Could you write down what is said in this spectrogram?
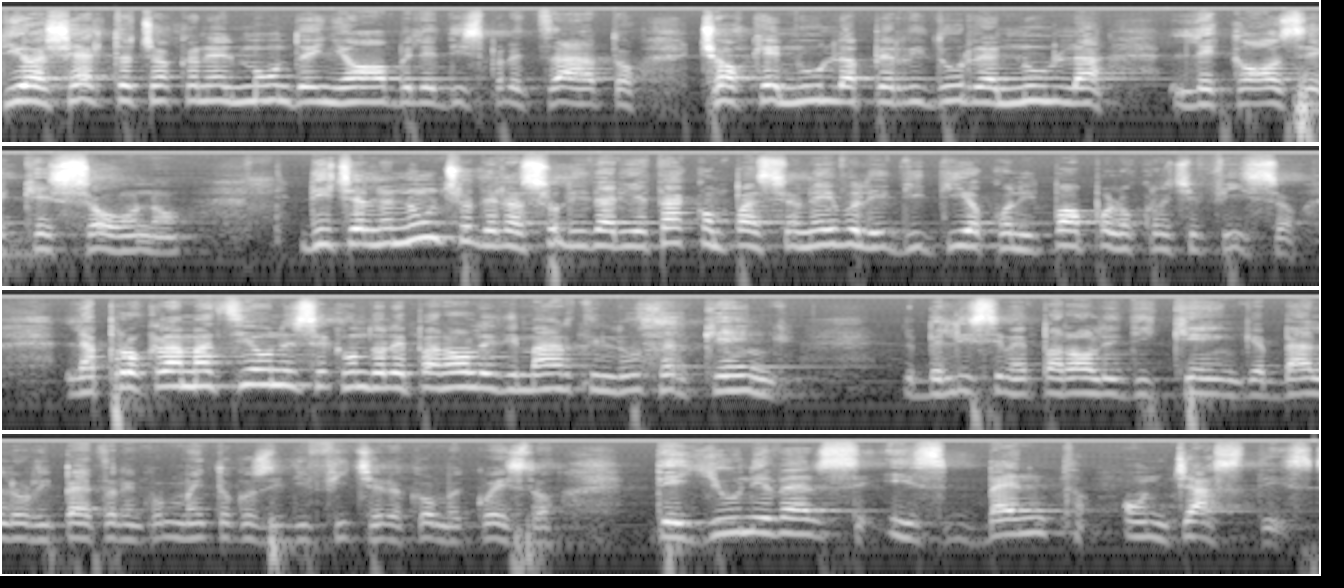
Dio ha scelto ciò che nel mondo è ignobile e disprezzato, ciò che è nulla per ridurre a nulla le cose che sono dice l'annuncio della solidarietà compassionevole di Dio con il popolo crocifisso, la proclamazione secondo le parole di Martin Luther King, le bellissime parole di King, è bello ripetere in un momento così difficile come questo, The universe is bent on justice.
